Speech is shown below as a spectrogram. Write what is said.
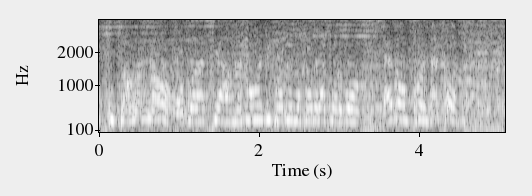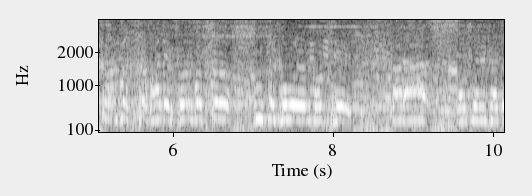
একটি জঘন্য অপরাধকে আমরা সামাজিকভাবে মোকাবেলা করব এবং প্রশাসন সর্বোচ্চভাবে সর্বোচ্চ দ্রুত সময়ের মধ্যে তারা ধর্ষণের সাথে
